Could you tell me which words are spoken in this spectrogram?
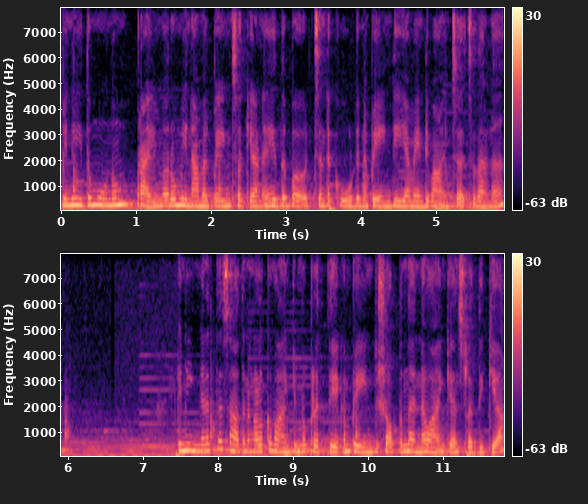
പിന്നെ ഇത് മൂന്നും പ്രൈമറും ഇനാമൽ പെയിന്റ്സ് ഒക്കെയാണ്. ഇത് ബേർഡ്സിന്റെ കൂടിന് പെയിന്റ് ചെയ്യാൻ വേണ്ടി വാങ്ങിച്ചു വെച്ചതാണ്. പിന്നെ ഇങ്ങനത്തെ സാധനങ്ങളൊക്കെ വാങ്ങിക്കുമ്പോൾ പ്രത്യേകം പെയിന്റ് ഷോപ്പിൽ നിന്ന് തന്നെ വാങ്ങിക്കാൻ ശ്രദ്ധിക്കുക.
